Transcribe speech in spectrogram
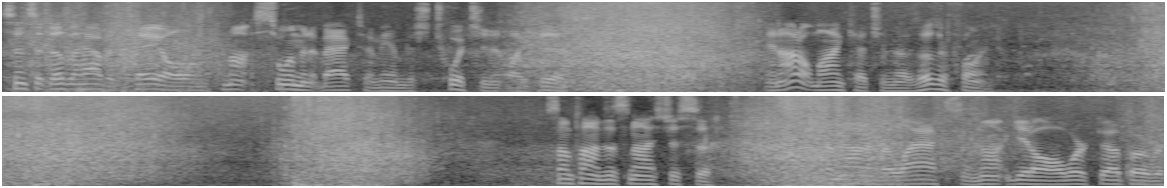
Since it doesn't have a tail, I'm not swimming it back to me. I'm just twitching it like this. And I don't mind catching those. Those are fun. Sometimes it's nice just to come out and relax and not get all worked up over.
